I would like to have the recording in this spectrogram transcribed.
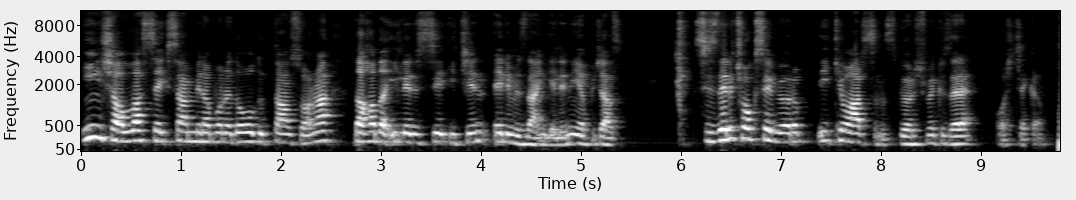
İnşallah 80 bin abonede olduktan sonra daha da ilerisi için elimizden geleni yapacağız. Sizleri çok seviyorum. İyi ki varsınız. Görüşmek üzere. Hoşçakalın.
